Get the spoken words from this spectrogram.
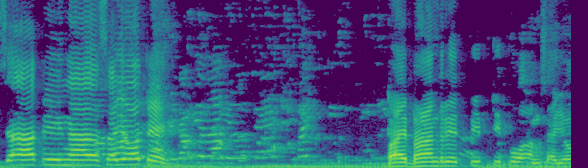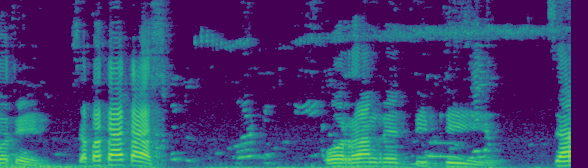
Sa ating ah, sayote, 550 po ang sayote. Sa patatas, 450. Sa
